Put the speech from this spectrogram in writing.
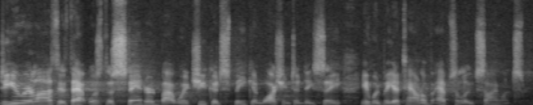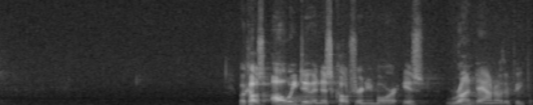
Do you realize if that was the standard by which you could speak in Washington, D.C., it would be a town of absolute silence? Because all we do in this culture anymore is run down other people.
